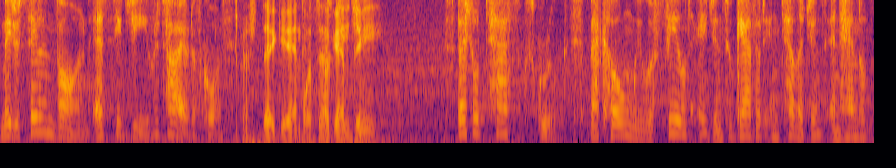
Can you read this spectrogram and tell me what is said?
Major Salin Vaughn, STG, retired, of course. STGn What's agentti. STG? Special Tasks Group. Back home, we were field agents who gathered intelligence and handled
